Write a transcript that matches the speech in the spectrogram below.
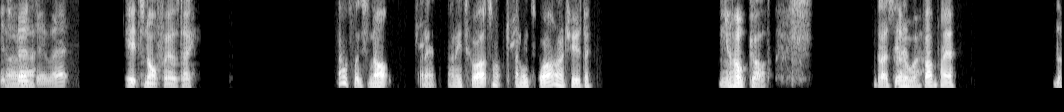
It's Uh, Thursday, right? It's not Thursday. Hopefully it's not. I need, I need to go out. to- I need to go out on a Tuesday. Oh god. Let's see So, the uh, vampire. the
